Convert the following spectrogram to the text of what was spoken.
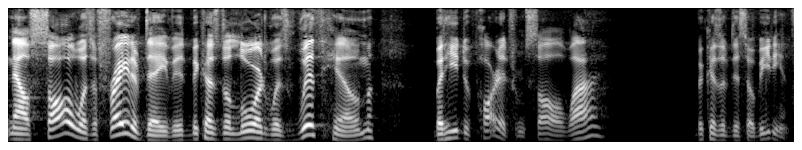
Now Saul was afraid of David because the Lord was with him, but he departed from Saul. Why? Because of disobedience.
